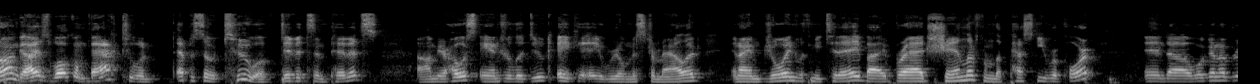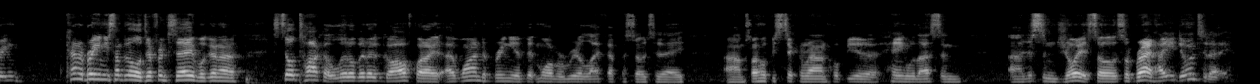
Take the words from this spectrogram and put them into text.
On, guys? Welcome back to an episode two of Divots and Pivots. I'm your host, Andrew LeDuc, aka Real Mr. Mallard, and I am joined with me today by Brad Shanler from the Pesky Report. And uh, we're gonna bring kind of bringing you something a little different today. We're gonna still talk a little bit of golf, but I, I wanted to bring you a bit more of a real life episode today. Um, so I hope you stick around, hope you hang with us, and uh, just enjoy it. So, so Brad, how are you doing today?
